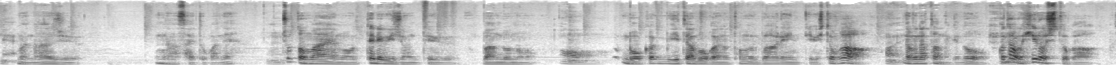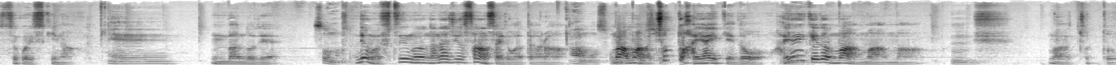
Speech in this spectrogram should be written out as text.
ね。まあ、70何歳とかね、うん。ちょっと前もテレビジョンっていうバンドのあボーカギターボーカルのトム・バーレインっていう人がはい。亡くなったんだけど、これ多分ヒロシとかすごい好きなバンドで。そうなんだ。でも普通の73歳とかだったからあもうそんなまあまあちょっと早いけど早いけどまあまあまあ。うん。まあちょっと。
